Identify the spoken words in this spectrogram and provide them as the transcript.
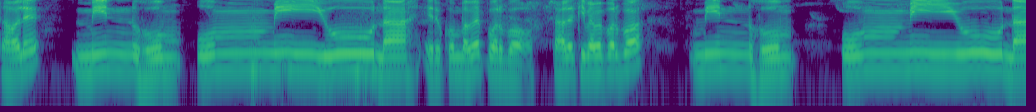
তাহলে মিন হুম না এরকমভাবে পড়ব। তাহলে কীভাবে পড়ব? মিন হুম না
